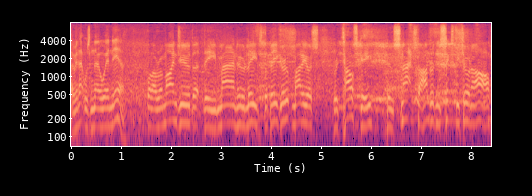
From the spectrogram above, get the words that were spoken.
I mean, that was nowhere near. Well, I remind you that the man who leads the B group, Mariusz Rytowski, who snatched 162 and a half,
